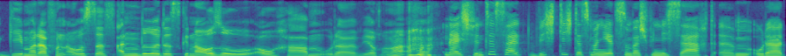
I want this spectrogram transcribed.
gehe mal davon aus, dass andere das genauso auch haben oder wie auch immer. Na, ich finde es halt wichtig, dass man jetzt zum Beispiel nicht sagt ähm, oder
